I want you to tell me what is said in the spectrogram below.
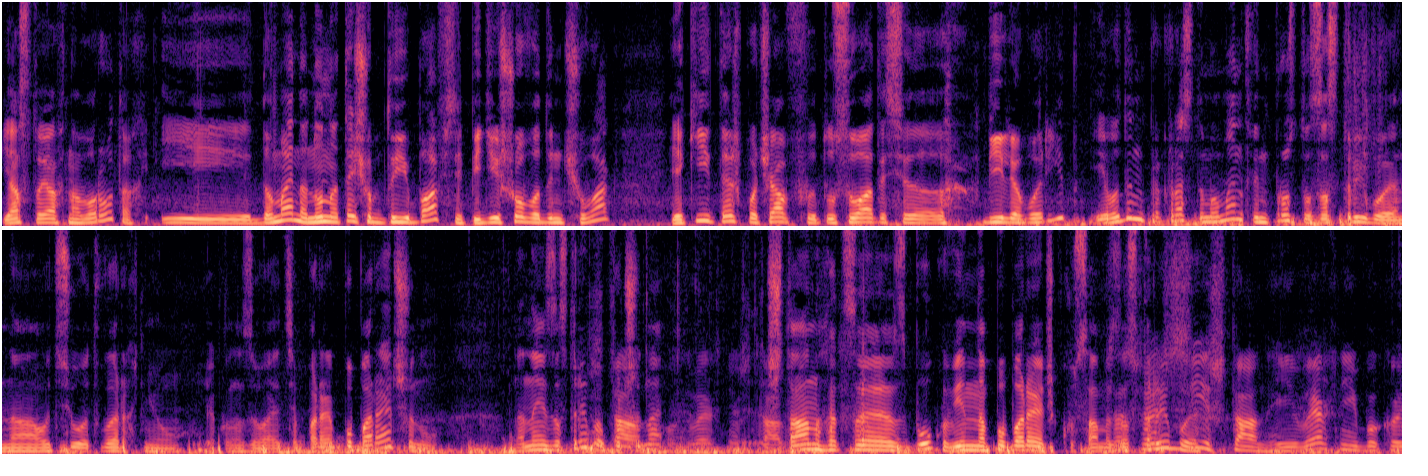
Я стояв на воротах, і до мене, ну на те, щоб доїбався, підійшов один чувак, який теж почав тусуватися біля воріт. І в один прекрасний момент він просто застрибує на оцю от верхню, як вона називається, пере- поперечину. На неї застрибує, починає. Штангу, верхню. Штанга це збоку, він на поперечку саме Це застрибує. всі штанги, і верхні, і бокові.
